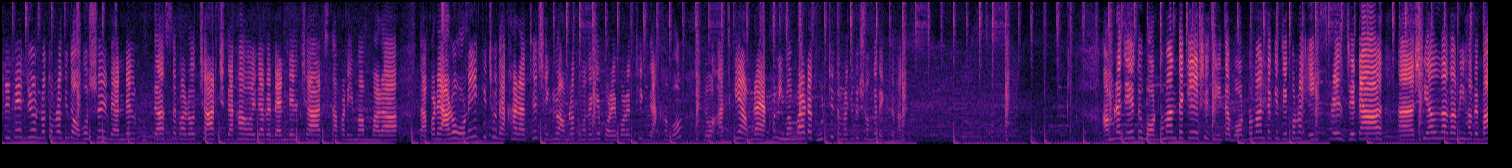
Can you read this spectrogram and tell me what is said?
ট্রিপের জন্য তোমরা কিন্তু অবশ্যই ব্যান্ডেল ঘুরতে আসতে পারো। চার্চ দেখা হয়ে যাবে, ব্যান্ডেল চার্চ তারপরে ইমামবাড়া, তারপরে আরও অনেক কিছু দেখার আছে, সেগুলো আমরা তোমাদেরকে পরে পরে ঠিক দেখাবো। তো আজকে আমরা এখন ইমামবাড়াটা ঘুরছি, তোমরা কিন্তু সঙ্গে দেখতে থাকো। আমরা যেহেতু বর্ধমান থেকে এসেছি, তা বর্ধমান থেকে যে কোনো এক্সপ্রেস যেটা শিয়ালদাগামী হবে বা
